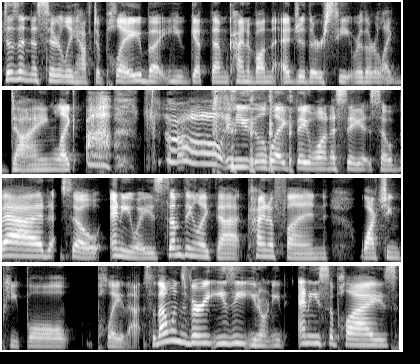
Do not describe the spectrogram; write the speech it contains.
doesn't necessarily have to play, but you get them kind of on the edge of their seat where they're like dying, like, ah, oh, and you like they want to say it so bad. So, anyways, something like that, kind of fun watching people play that. So that one's very easy. You don't need any supplies,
